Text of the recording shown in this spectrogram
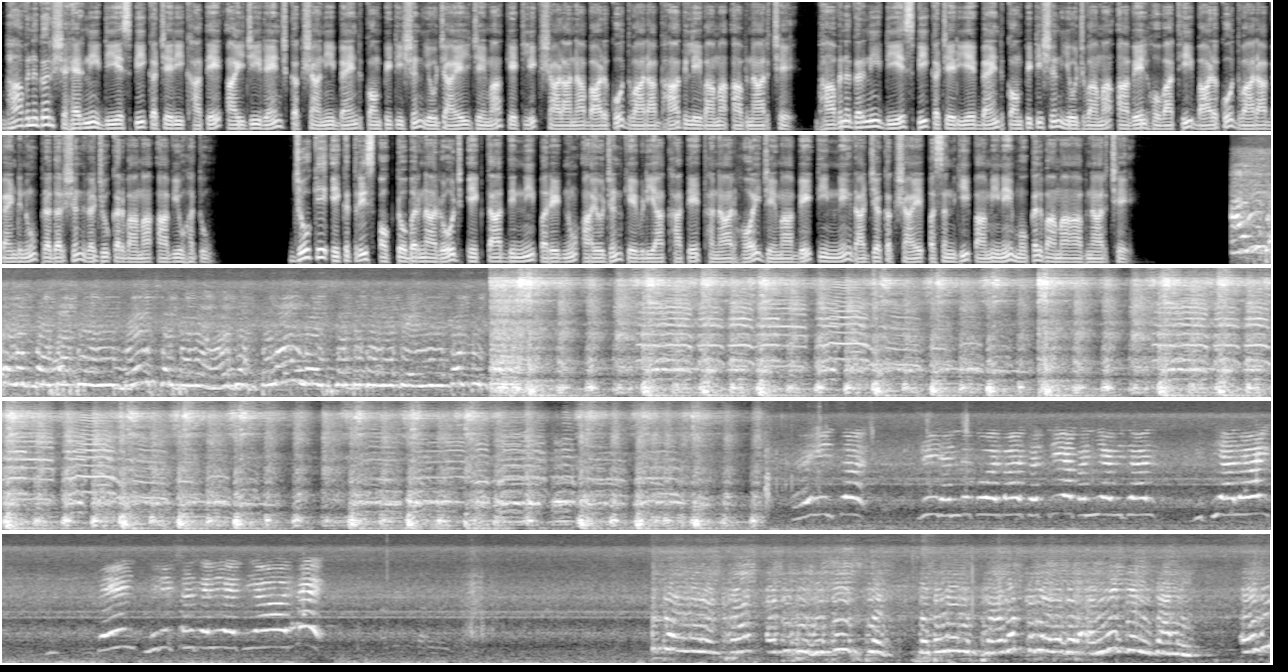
ભાવનગર શહેરની ડીએસપી કચેરી ખાતે આઈજી રેન્જ કક્ષાની બેન્ડ કોમ્પિટિશન યોજાયેલ જેમાં કેટલીક શાળાના બાળકો દ્વારા ભાગ લેવામાં આવનાર છે. ભાવનગરની ડીએસપી કચેરીએ બેન્ડ કોમ્પિટિશન યોજવામાં આવેલ હોવાથી બાળકો દ્વારા બેન્ડનું પ્રદર્શન રજૂ કરવામાં આવ્યું હતું. જો કે એકત્રીસ ઓક્ટોબરના રોજ એકતા દિનની પરેડનું આયોજન કેવડિયા ખાતે થનાર હોય જેમાં બે ટીમને રાજ્યકક્ષાએ પસંદગી પામીને મોકલવામાં આવનાર છે. श्री नंदकुमार बाल क्षत्रिय कन्या विद्यालय विद्यालय बैंड निरीक्षण के लिए तैयार है તો અમારા ખાસ અતિથિ વિશેષ છે તો તમારું સ્વાગત કર્યા વગર અન્ય કેમ ચાલે એવી જ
